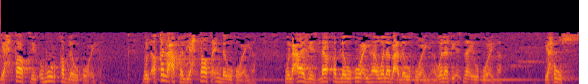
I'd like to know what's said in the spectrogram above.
يحتاط للأمور قبل وقوعها. والأقل عقل يحتاط عند وقوعها والعاجز لا قبل وقوعها ولا بعد وقوعها ولا في أثناء وقوعها يحوص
